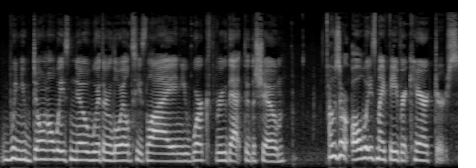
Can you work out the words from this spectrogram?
when you don't always know where their loyalties lie and you work through that through the show. Those are always my favorite characters.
